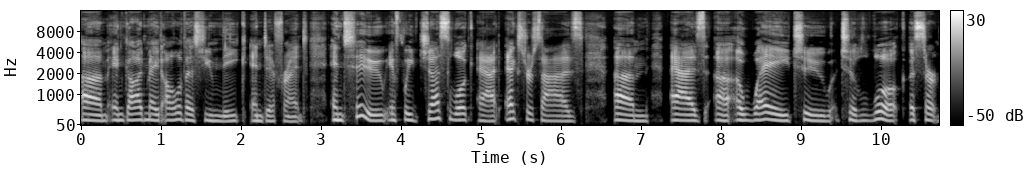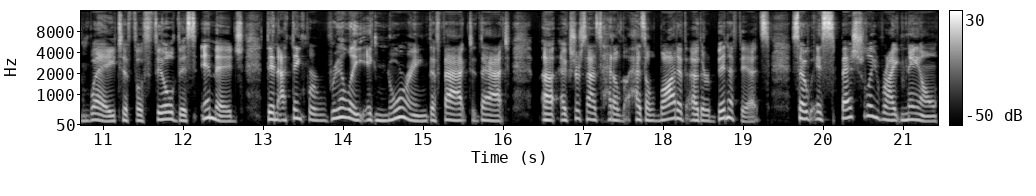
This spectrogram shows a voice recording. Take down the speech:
Um, and God made all of us unique and different. And two, if we just look at exercise um, as a, a, way to to look a certain way to fulfill this image, then I think we're really ignoring the fact that uh, exercise a, has a lot of other benefits. So, especially right now,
